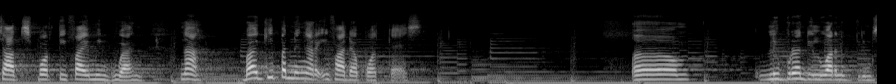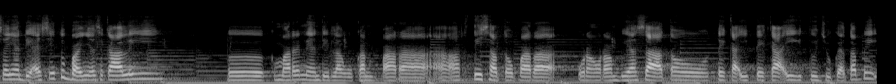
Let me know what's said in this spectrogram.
chart Spotify mingguan. Nah bagi pendengar Ifada podcast um, liburan di luar negeri misalnya di Asia itu banyak sekali eh, kemarin yang dilakukan para artis atau para orang-orang biasa atau TKI TKI itu juga. Tapi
